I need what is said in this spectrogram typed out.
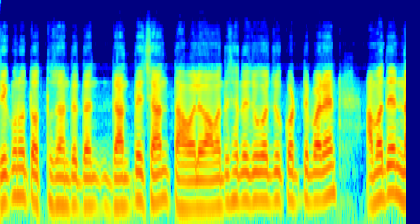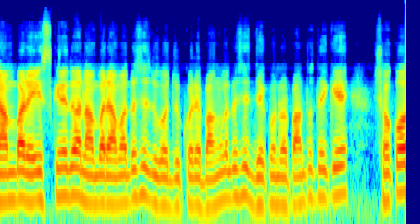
যে কোনো তথ্য জানতে জানতে চান, তাহলেও আমাদের সাথে যোগাযোগ করতে পারেন। আমাদের নাম্বারে স্ক্রিনে দেওয়া নাম্বারে আমাদের সাথে যোগাযোগ করে বাংলাদেশের যে কোনো প্রান্ত থেকে সকল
